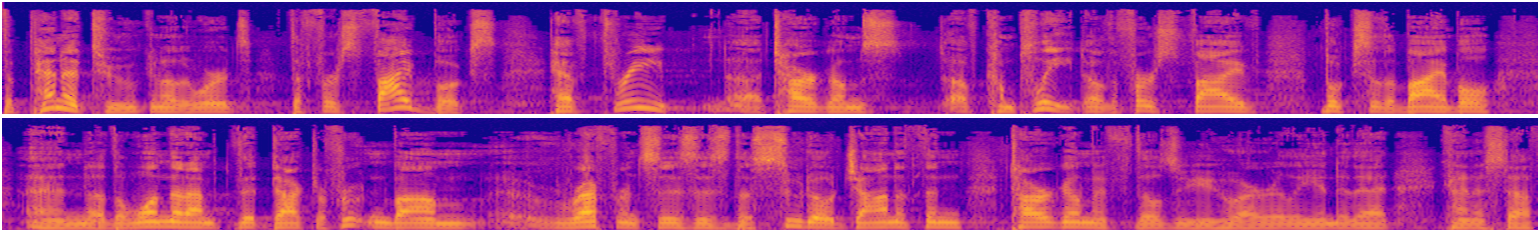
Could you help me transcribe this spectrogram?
the Pentateuch, in other words, the first five books, have three uh, Targums of complete of the first five books of the Bible. And uh, the one that, I'm, that Dr. Fruchtenbaum uh, references is the Pseudo Jonathan Targum, if those of you who are really into that kind of stuff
